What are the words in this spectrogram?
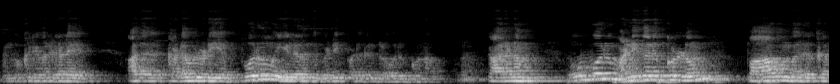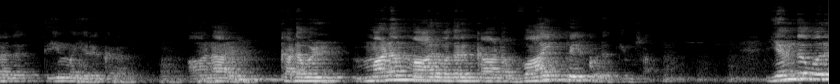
அன்புக்குரியவர்களே அது கடவுளுடைய பொறுமையிலிருந்து வெளிப்படுகின்ற ஒரு குணம். காரணம் ஒவ்வொரு மனிதனுக்குள்ளும் பாவம் இருக்கிறது தீமை இருக்கிறது. ஆனால் கடவுள் மனம் மாறுவதற்கான வாய்ப்பை கொடுத்து எந்த ஒரு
